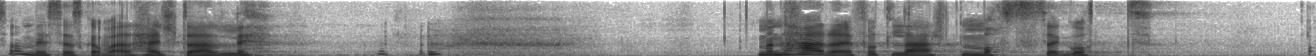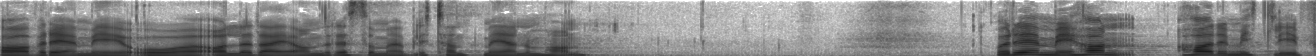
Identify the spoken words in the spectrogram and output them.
Sånn hvis jeg skal være helt ærlig. Men her har jeg fått lært masse godt av Remi og alle de andre som er blitt kjent med gjennom han. Og Remi han har i mitt liv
